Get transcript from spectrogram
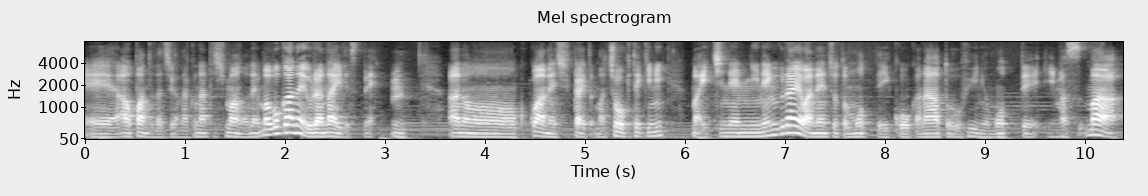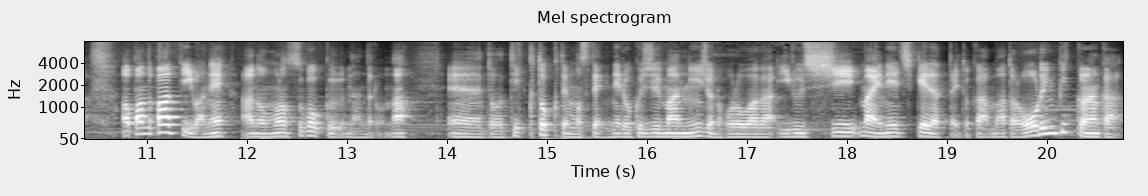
えー青パンダたちがなくなってしまうので、まあ、僕はね、売らないですね。うん。あのーここはね、しっかりと、まあ、長期的に、まあ、1年、2年ぐらいはね、ちょっと持っていこうかなというふうに思っています。まあ、青パンダパーティーはね、あの、ものすごく、なんだろうな、えっ、と、TikTok でもすでにね、60万人以上のフォロワーがいるし、まあ NHK だったりとか、まああとオリンピックのなんか、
